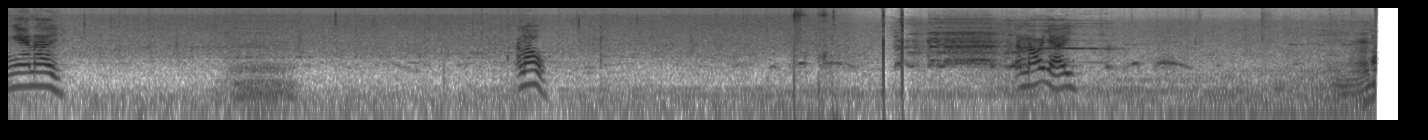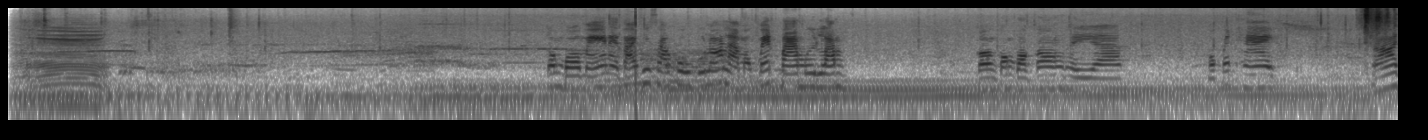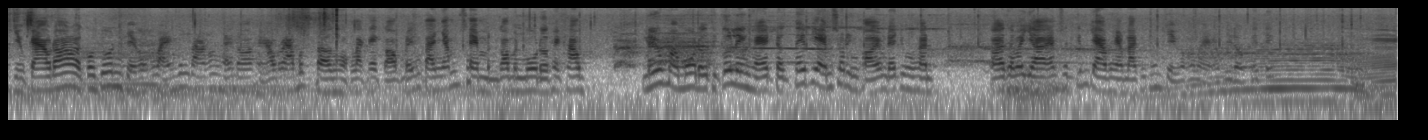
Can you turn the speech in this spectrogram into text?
Nghe anh ơi alo. Anh nói vậy con bò mẹ này tại phía sau khu của nó là một m 35 còn con bò con thì à, một mét hai. Đó chiều cao đó là cô chú anh chị và các bạn chúng ta có thể đo hạo ra bức tường hoặc là cây cột để chúng ta nhắm xem mình coi mình mua được hay không. Nếu mà mua được thì cứ liên hệ trực tiếp với em số điện thoại em để trên màn hình. À, thì bây giờ em xin kính chào và hẹn gặp lại các chú anh chị và các bạn ở video kế tiếp.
